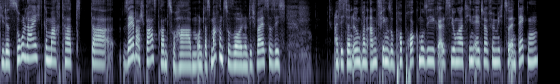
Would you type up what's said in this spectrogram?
die das so leicht gemacht hat, da selber Spaß dran zu haben und das machen zu wollen. Und ich weiß, dass ich als ich dann irgendwann anfing, so Pop-Rock-Musik als junger Teenager für mich zu entdecken,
